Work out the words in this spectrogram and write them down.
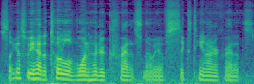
So I guess we had a total of 100 credits, now we have 1600 credits.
